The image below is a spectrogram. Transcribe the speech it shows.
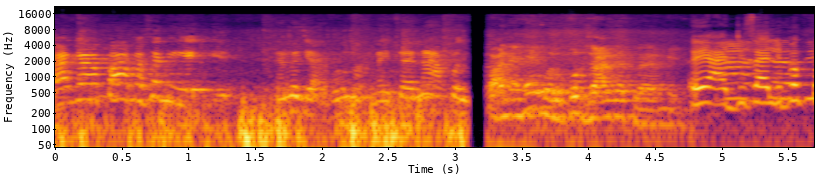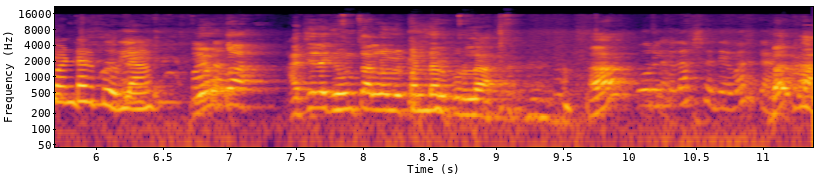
अगं पापा सांगे त्याला जागरूक म्हणायचं आहे ना आपण. पाणी आहे भरपूर जाळ घातलाय आम्ही. ए आजी चालली बघ पंढरपूरला. येऊ का? आजीला घेऊन चाललो मी पंढरपूरला. हा? लक्ष दे बरं का. बर का?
